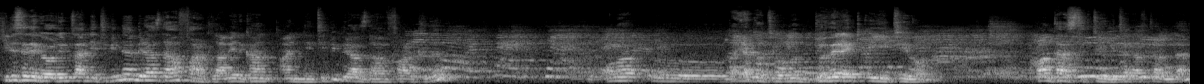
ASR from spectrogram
kilisede gördüğümüz anne tipinden biraz daha farklı. Amerikan anne tipi biraz daha farklı. Ona e, dayak atıyor, onu döverek eğitiyor. Fantastik diyor bir taraftan da.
